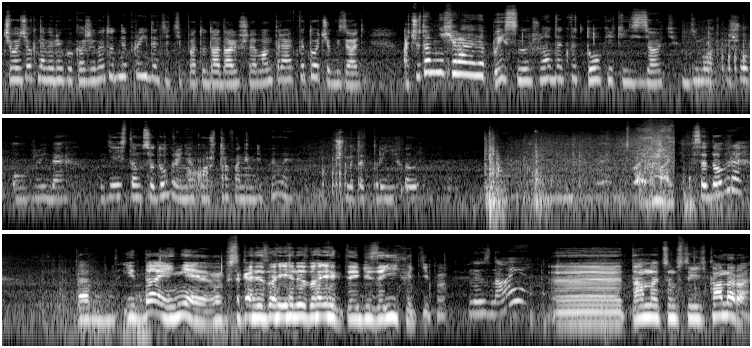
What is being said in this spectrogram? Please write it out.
чувачок на велику, каже, ви тут не проїдете, типу, туди далі, вам треба квиточок взяти. А чого там ніхіра не написано, що треба квиток якийсь взяти? Діма пішов, о, вже йде. Надіюсь, там все добре, ніякого штрафа не вліпили, що ми так приїхали. Все добре? Та і да, і ні. Просто я не знаю, я не знаю, як тобі заїхати, типу. Не знає? Е, там на цьому стоїть камера.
